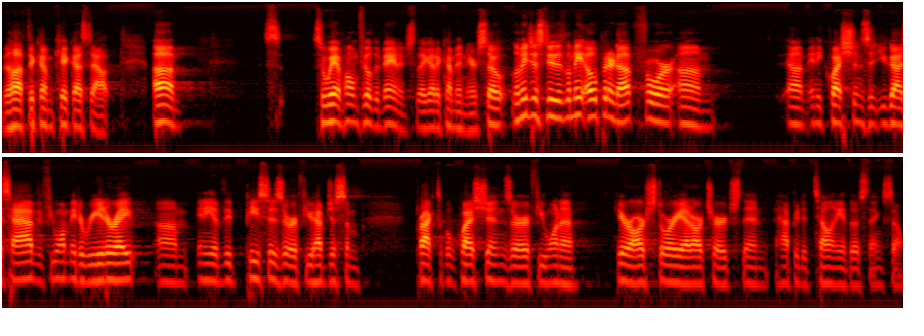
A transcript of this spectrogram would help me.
They'll have to come kick us out. Um, so we have home field advantage, so they got to come in here. So let me just do this. Let me open it up for um, um, any questions that you guys have. If you want me to reiterate um, any of the pieces, or if you have just some practical questions, or if you want to hear our story at our church, then happy to tell any of those things. So,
